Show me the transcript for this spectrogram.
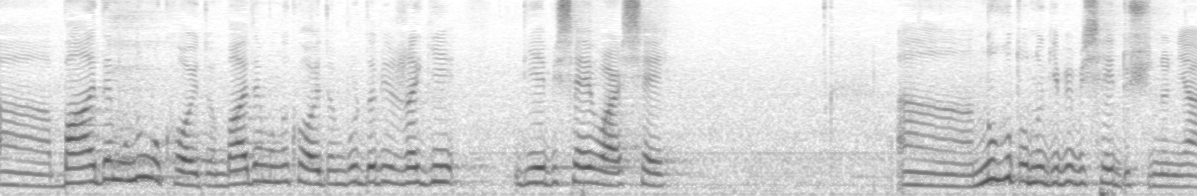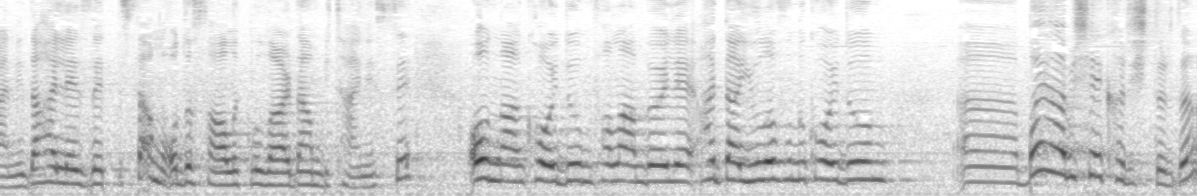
Aa, badem unu mu koydum? Badem unu koydum. Burada bir ragi diye bir şey var şey. Aa, nohut unu gibi bir şey düşünün yani. Daha lezzetlisi ama o da sağlıklılardan bir tanesi. Ondan koyduğum falan böyle hatta yulaf unu koydum. Bayağı bir şey karıştırdım.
